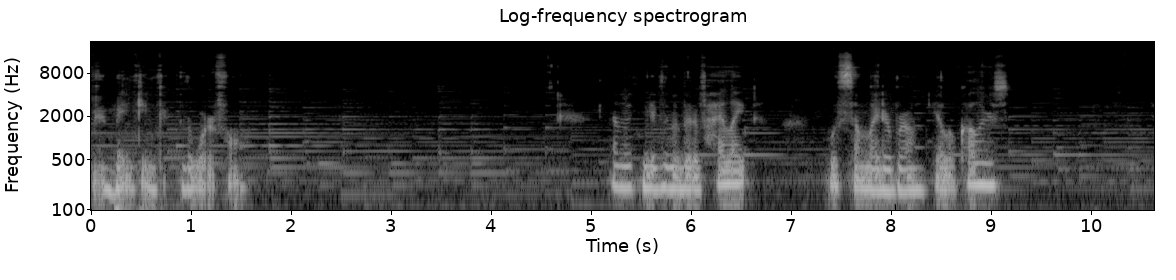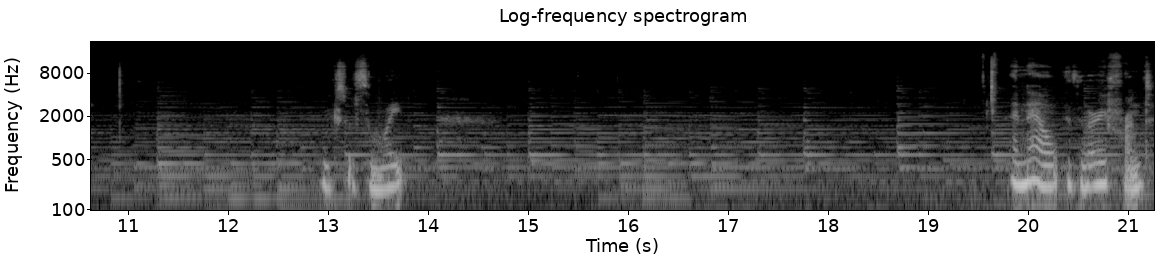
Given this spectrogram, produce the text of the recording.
making the waterfall. And we can give them a bit of highlight with some lighter brown yellow colors mixed with some white. And now, at the very front,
